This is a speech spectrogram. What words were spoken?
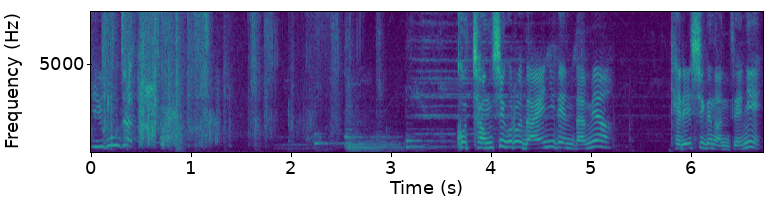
일공자. 곧 정식으로 나인이 된다며? 개례식은 언제니?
